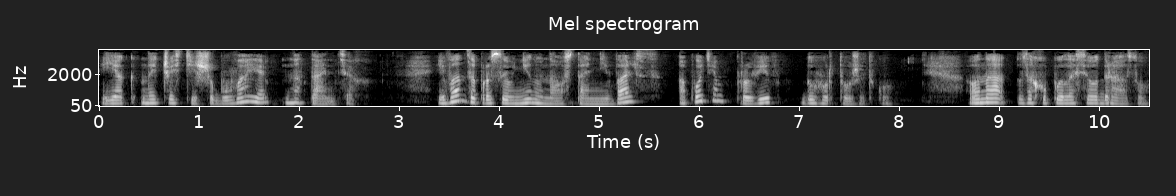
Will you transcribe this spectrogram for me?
як найчастіше буває, на танцях. Іван запросив Ніну на останній вальс, а потім провів до гуртожитку. Вона захопилася одразу.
